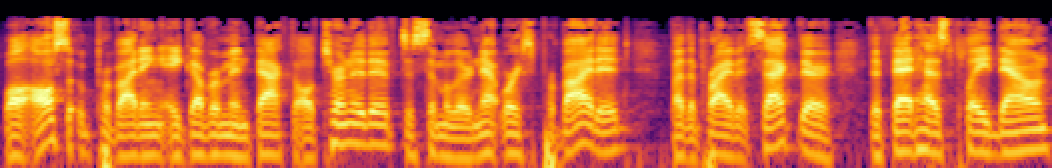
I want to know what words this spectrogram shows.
while also providing a government-backed alternative to similar networks provided by the private sector. The Fed has played down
